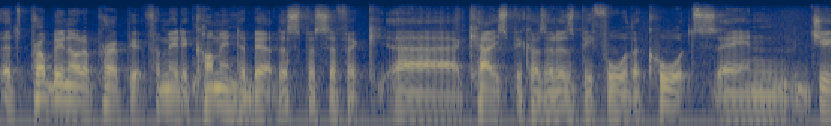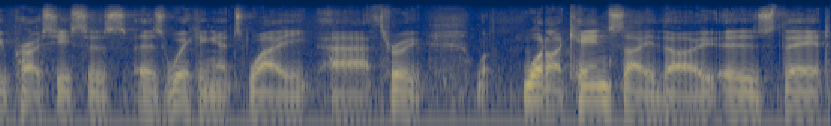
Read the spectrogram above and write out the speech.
it's probably not appropriate for me to comment about this specific uh, case because it is before the courts and due process is, is working its way uh, through. What I can say, though, is that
